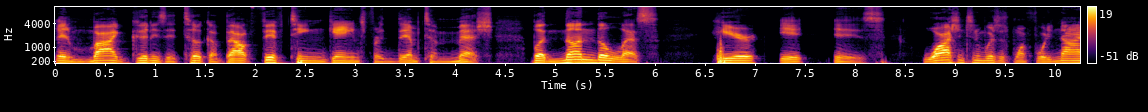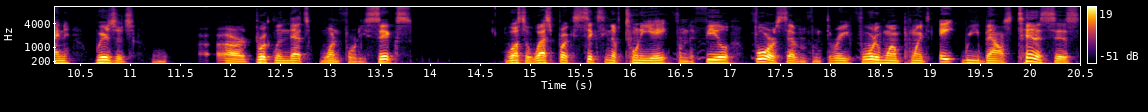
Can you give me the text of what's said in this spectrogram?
And my goodness, it took about 15 games for them to mesh. But nonetheless, here it is. Washington Wizards 149, Wizards or Brooklyn Nets 146. Russell Westbrook 16 of 28 from the field, 4 of 7 from 3, 41 points, 8 rebounds, 10 assists.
